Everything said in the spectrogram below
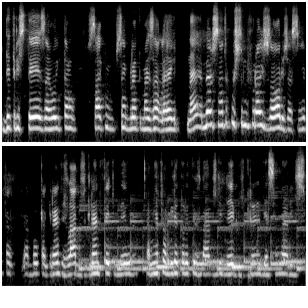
de tristeza, ou então sai com um semblante mais alegre, né? Meu santo costuma furar os olhos, assim, a boca grande, os lábios grandes, feito meu. A minha família toda tem os lábios de negros grandes, assim, o nariz.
